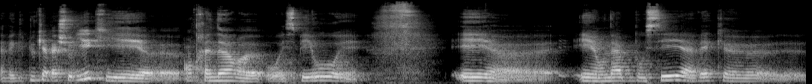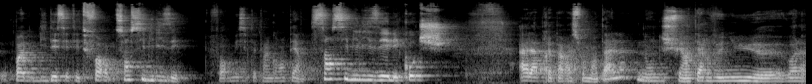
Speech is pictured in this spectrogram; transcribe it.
avec Lucas Bachelier, qui est entraîneur au SPO et et, on a bossé avec. L'idée c'était de sensibiliser. Former, c'est peut-être un grand terme. Sensibiliser les coachs la préparation mentale. Donc je suis intervenue euh, voilà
